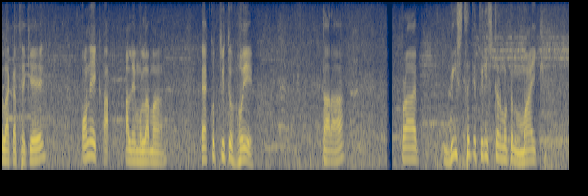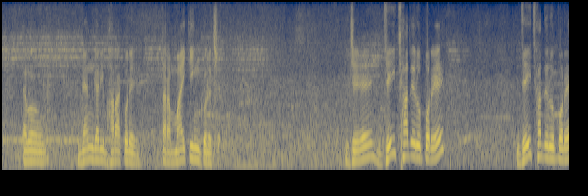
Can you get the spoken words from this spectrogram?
এলাকা থেকে অনেক আলেমুলামা একত্রিত হয়ে তারা প্রায় বিশ থেকে তিরিশটার মতন মাইক এবং ভ্যান গাড়ি ভাড়া করে তারা মাইকিং করেছে। যে যেই ছাদের উপরে, যেই ছাদের উপরে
